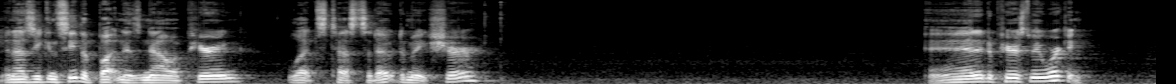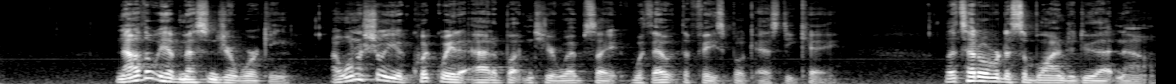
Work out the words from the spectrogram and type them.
And as you can see, the button is now appearing. Let's test it out to make sure. And it appears to be working. Now that we have Messenger working, I want to show you a quick way to add a button to your website without the Facebook SDK. Let's head over to Sublime to do that now.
